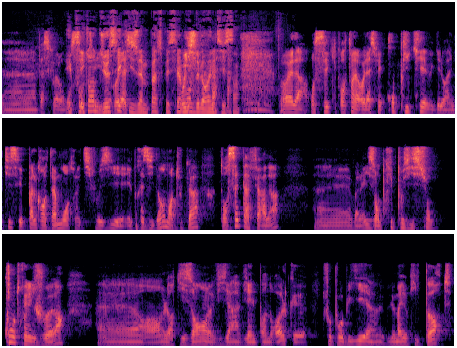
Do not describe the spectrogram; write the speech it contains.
Euh, parce que, alors, on et pourtant, Dieu sait qu'ils aiment pas spécialement oui. De Laurentiis. Hein. voilà, on sait que pourtant la relation est compliquée avec De Laurentiis. C'est pas le grand amour entre les tifosi et, et, le président, mais en tout cas, dans cette affaire-là, euh, voilà, ils ont pris position contre les joueurs. Euh, en leur disant via via une banderole qu'il faut pas oublier euh, le maillot qu'ils portent,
